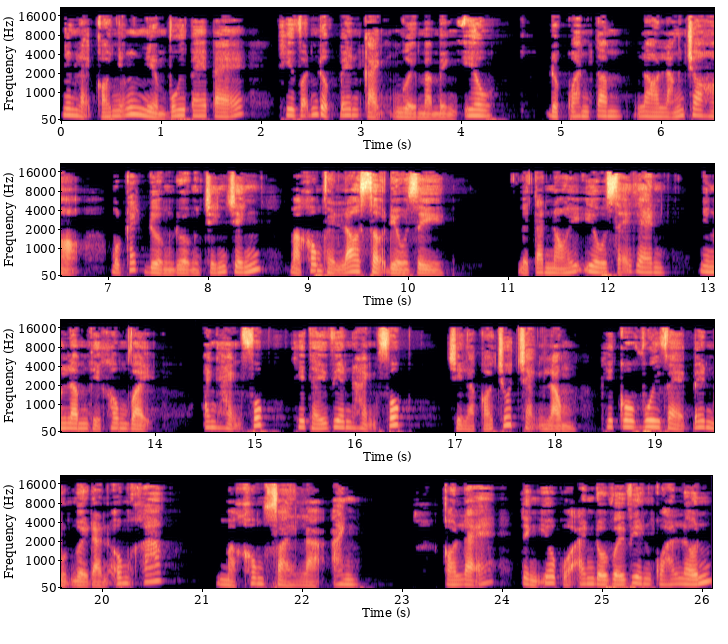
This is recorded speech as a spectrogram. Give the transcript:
Nhưng lại có những niềm vui bé bé Khi vẫn được bên cạnh người mà mình yêu. Được quan tâm, lo lắng cho họ Một cách đường đường chính chính Mà không phải lo sợ điều gì. Người ta nói yêu sẽ ghen, Nhưng Lâm thì không vậy. Anh hạnh phúc khi thấy Viên hạnh phúc, Chỉ là có chút chạnh lòng Khi cô vui vẻ bên một người đàn ông khác, Mà không phải là anh. Có lẽ tình yêu của anh đối với Viên quá lớn,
